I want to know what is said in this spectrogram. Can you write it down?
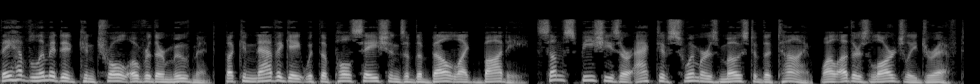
They have limited control over their movement, but can navigate with the pulsations of the bell-like body. Some species are active swimmers most of the time, while others largely drift.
